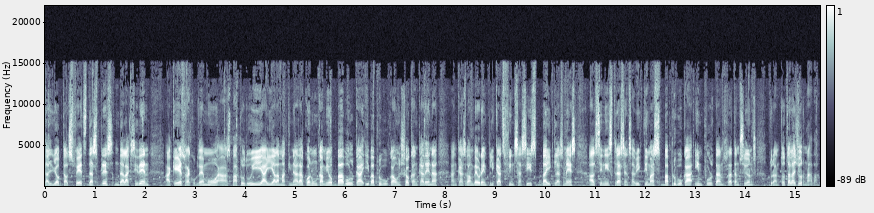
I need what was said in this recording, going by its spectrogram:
del lloc dels fets després de l'accident. Aquest, recordem-ho, es va produir ahir a la matinada quan un camió va volcar i va provocar un xoc en cadena en què es van veure implicats fins a sis vehicles més. El sinistre, sense víctimes, va provocar importants retencions durant tota la jornada.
